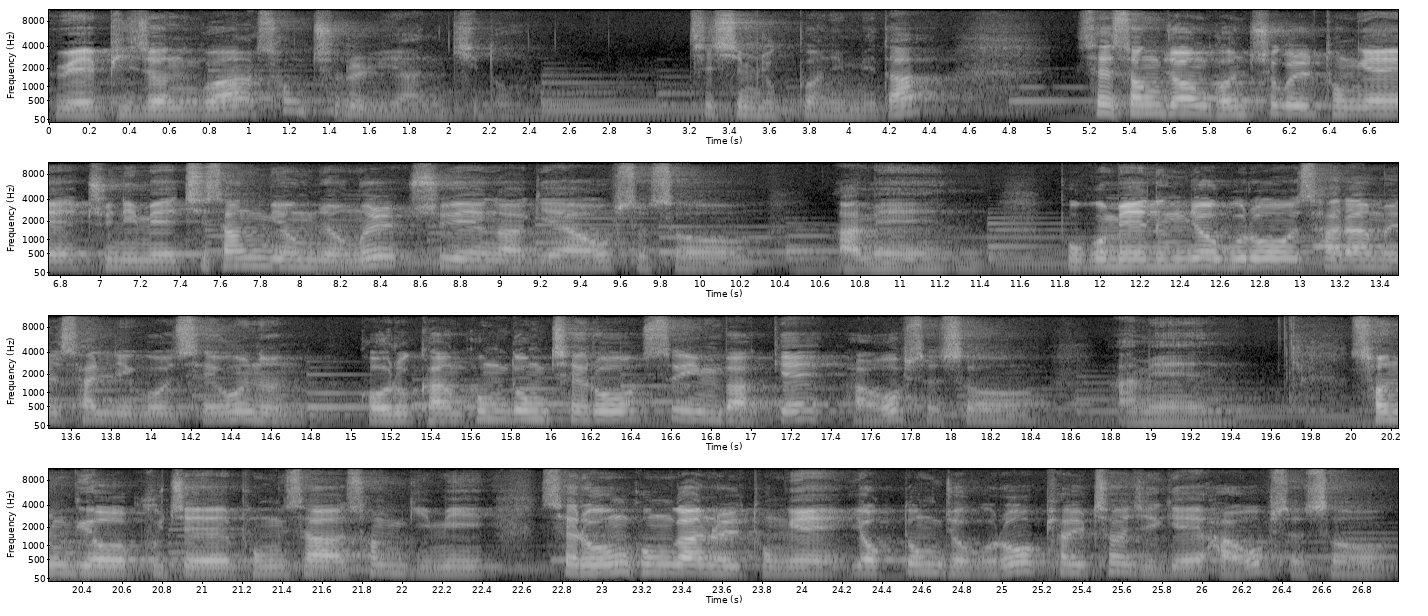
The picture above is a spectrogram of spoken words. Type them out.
교회 비전과 성취를 위한 기도 76번입니다. 새 성전 건축을 통해 주님의 지상 명령을 수행하게 하옵소서. 아멘. 복음의 능력으로 사람을 살리고 세우는 거룩한 공동체로 쓰임 받게 하옵소서. 아멘. 선교, 구제, 봉사, 섬김이 새로운 공간을 통해 역동적으로 펼쳐지게 하옵소서.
